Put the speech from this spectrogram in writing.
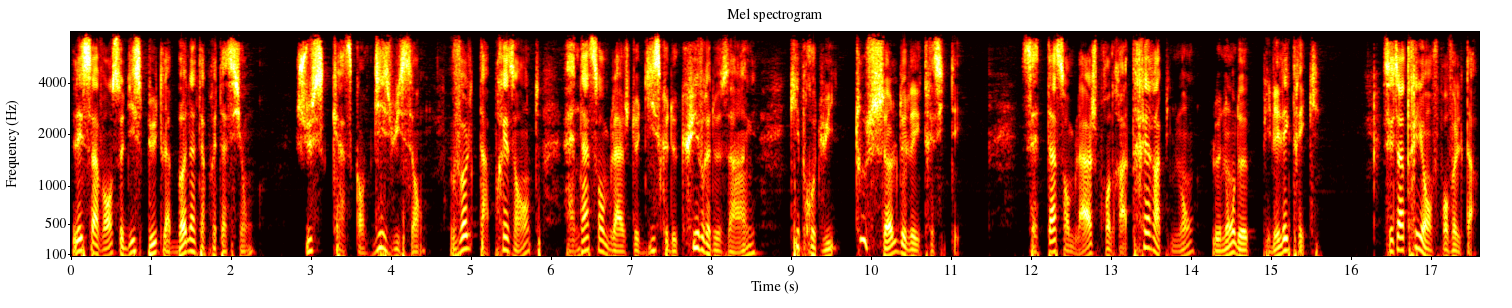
les savants se disputent la bonne interprétation, jusqu'à ce qu'en 1800, Volta présente un assemblage de disques de cuivre et de zinc qui produit tout seul de l'électricité. Cet assemblage prendra très rapidement le nom de pile électrique. C'est un triomphe pour Volta.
